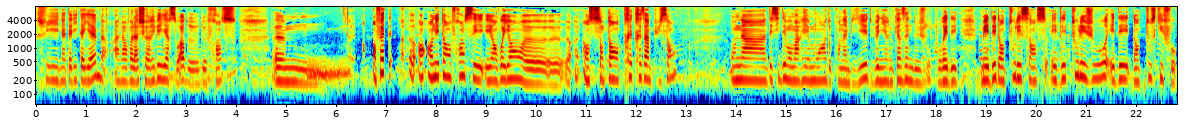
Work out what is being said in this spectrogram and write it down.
Je suis Nathalie Tayeb. Alors voilà, je suis arrivée hier soir de, de France. Euh, en fait, euh, en, étant en France et, en voyant, euh, en se sentant très très impuissant, on a décidé, mon mari et moi, de prendre un billet, de venir une quinzaine de jours pour aider, m'aider dans tous les sens, aider tous les jours, aider dans tout ce qu'il faut.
